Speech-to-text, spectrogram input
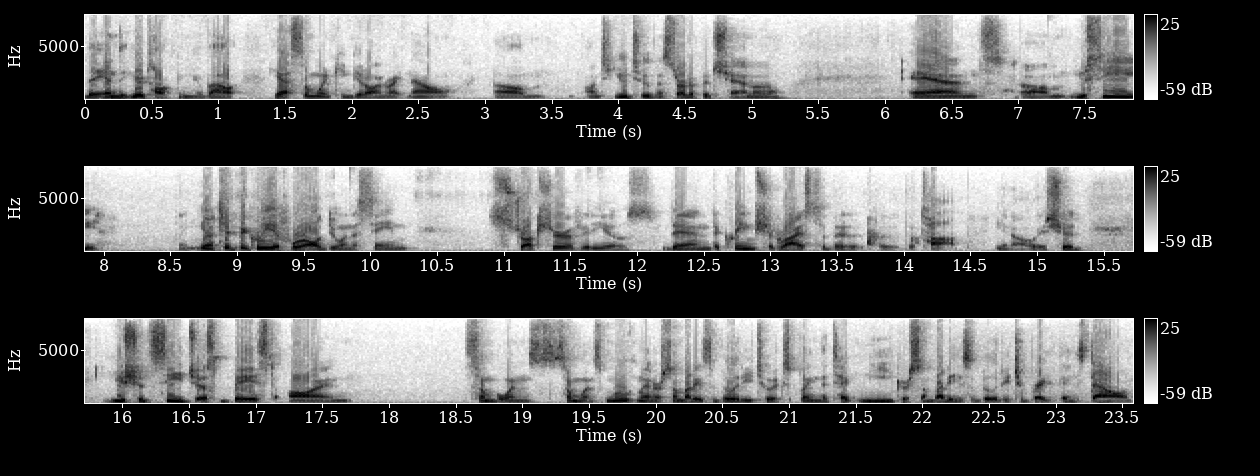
the end that you're talking about, yeah, someone can get on right now um, onto YouTube and start up a channel, and um, you see, you know, typically if we're all doing the same structure of videos, then the cream should rise to the, the, the top. You know, it should you should see just based on someone's someone's movement or somebody's ability to explain the technique or somebody's ability to break things down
